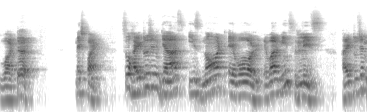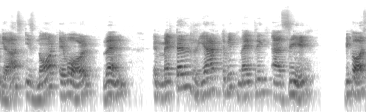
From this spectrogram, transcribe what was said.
water. Next point. So hydrogen gas is not evolved. Evolve means release. Hydrogen gas is not evolved when a metal react with nitric acid because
